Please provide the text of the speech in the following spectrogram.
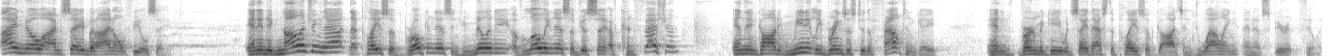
I know I'm saved, but I don't feel saved. And in acknowledging that, that place of brokenness and humility, of lowliness, of just saying, of confession, and then God immediately brings us to the fountain gate. And Vernon McGee would say that's the place of God's indwelling and of spirit filling.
